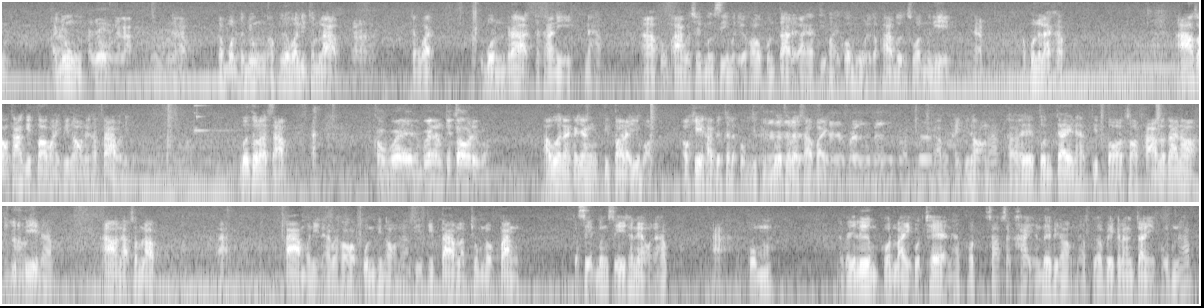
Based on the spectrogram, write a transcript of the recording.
ขยุ่งขยุ่งนี่แหละนะครับตำบลขยุ่งอำเภอวารินชำราบอ่าจังหวัดอุบลราชธานีนะครับอ่าผมอ้ามเกษตรเมืองศรีวันนี้ก็ขอขอบคุณต้าหลายๆครับที่มาให้ข้อมูลและกับภาพเบื้องสวนมือนี้นะครับ ขอบคุณหลาย ๆ ครับอ้าวสองทางติดต่อมาให้พี่น้องนะครับต้าวันนี้ เบอร์โทรศัพท์เขาเบอร์อะไรเบอร์นั้นติดต่อได้บ่เอาเบอร์นั้นก็ยังติดต่อได้อยู่บ่โอเคครับเดี๋ยวจะได้ผมจะติดเบอร์โทรศัพท์ไปเออใบอยู่ในอยู่ตัวเบอร์ครับให้พี่น้องนะครับถ้าใครสนใจนะครับ ติดต่อสอบถามแล้วได้เนาะยินดีนะครับอ้าวนะครับสำหรับอ่าอ้ามมือนี้นะครับขอขอบคุณพี่น้องนะครับที่ติดตามรับชมรับฟังเกษตรเมืองศรีชาแนลนะครับอ่าผม แล้วก็อย่าลืมกดไลค์กดแชร์นะครับกดซับสไครต์นั่นเด้อพี่น้องนะครับเพื่อเป็นกำลังใจให้ผมนะครับ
